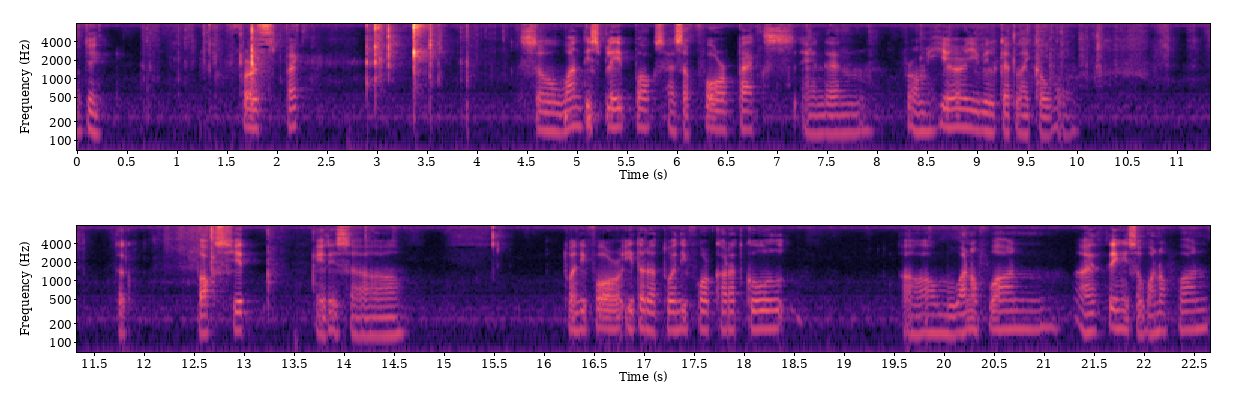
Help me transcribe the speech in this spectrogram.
Okay. First pack. So one display box has a four packs and then from here you will get like a the box hit it is a 24 either a 24 karat gold um, one of one I think it's a one of one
